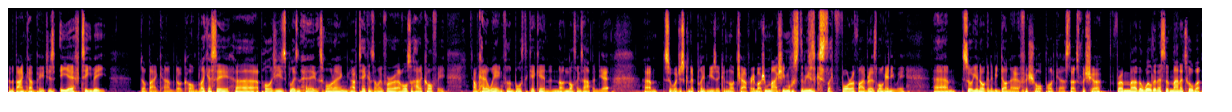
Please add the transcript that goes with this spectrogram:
and the Bandcamp page is eftb.bandcamp.com. Like I say, uh, apologies, blazing headache this morning. I've taken something for it. I've also had a coffee. I'm kind of waiting for them both to kick in, and no- nothing's happened yet. Um, so we're just going to play music and not chat very much. And actually, most of the music is like four or five minutes long anyway. Um, so you're not going to be done out for short podcast, that's for sure. From uh, the wilderness of Manitoba,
